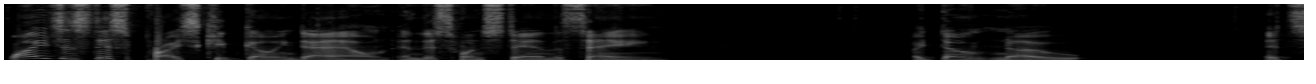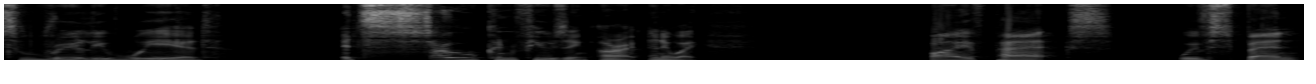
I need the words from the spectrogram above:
Why does this price keep going down and this one staying the same? I don't know. It's really weird. It's so confusing. All right, anyway. Five packs. We've spent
